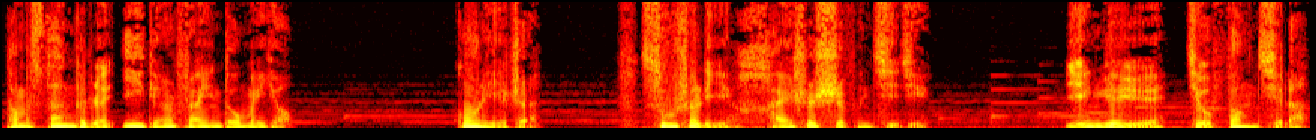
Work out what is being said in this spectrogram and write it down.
他们三个人一点反应都没有。过了一阵，宿舍里还是十分寂静，殷月月就放弃了，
